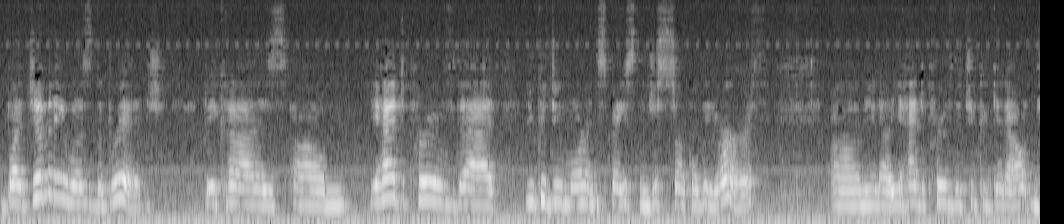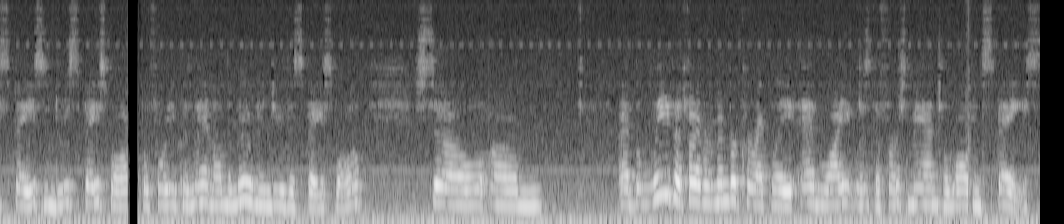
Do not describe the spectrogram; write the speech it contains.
But Gemini was the bridge because um, you had to prove that you could do more in space than just circle the Earth. Um, you know, you had to prove that you could get out in space and do a spacewalk before you could land on the moon and do the spacewalk. So, um, I believe, if I remember correctly, Ed White was the first man to walk in space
